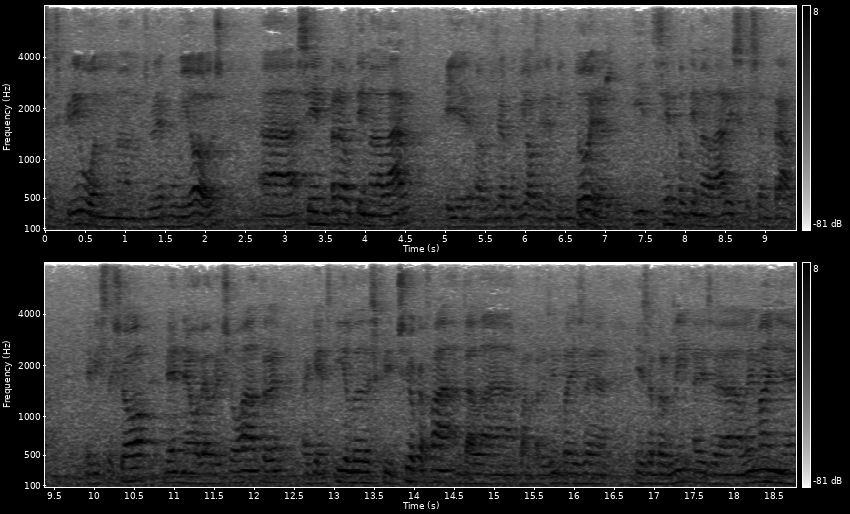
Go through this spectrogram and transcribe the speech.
s'escriu amb, amb Josep Obiols eh, sempre el tema de l'art ell, el Josep Obiols era pintor era, i sempre el tema de l'art és, central. He vist això, bé, aneu a veure això altre aquests, i la descripció que fa de la, quan per exemple és a, és a Berlín, és a Alemanya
